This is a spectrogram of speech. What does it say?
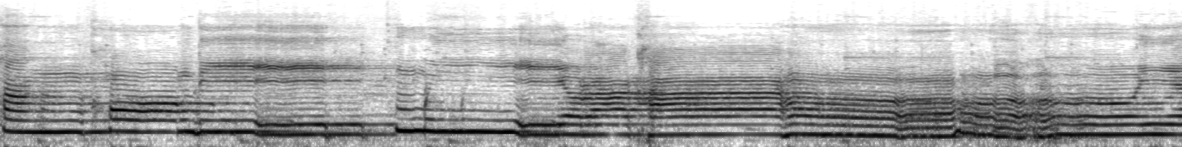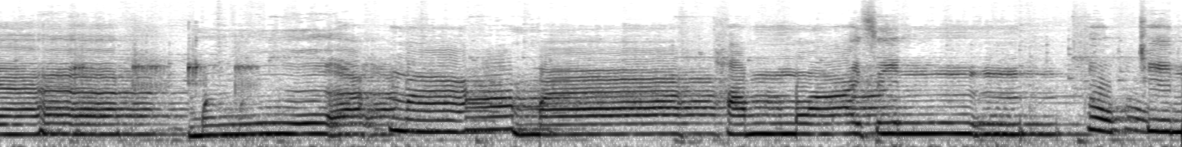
ทั้งของดี มีราคาเมื่อน้ำมาทำลายสิ้นทุกชิ้น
